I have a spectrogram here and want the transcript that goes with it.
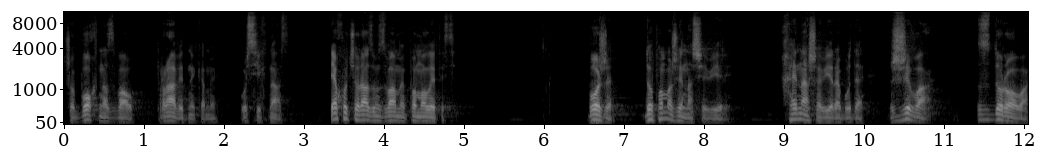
що Бог назвав праведниками усіх нас. Я хочу разом з вами помолитися. Боже, допоможи нашій вірі. Хай наша віра буде жива, здорова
